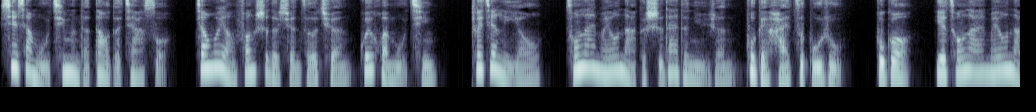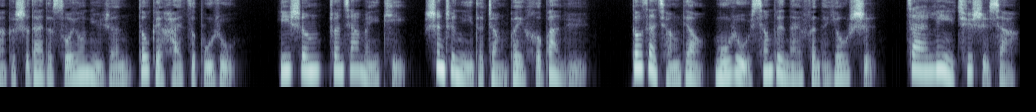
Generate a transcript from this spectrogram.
卸下母亲们的道德枷锁，将喂养方式的选择权归还母亲。推荐理由：从来没有哪个时代的女人不给孩子哺乳，不过也从来没有哪个时代的所有女人都给孩子哺乳。医生、专家、媒体，甚至你的长辈和伴侣，都在强调母乳相对奶粉的优势。在利益驱使下。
